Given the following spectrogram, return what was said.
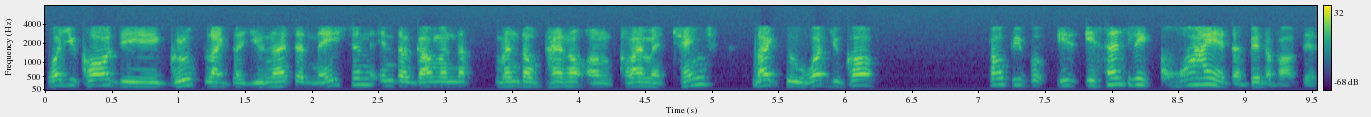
what you call the group like the United Nations Intergovernmental Panel on Climate Change, like to what you call tell people is essentially quiet a bit about this.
